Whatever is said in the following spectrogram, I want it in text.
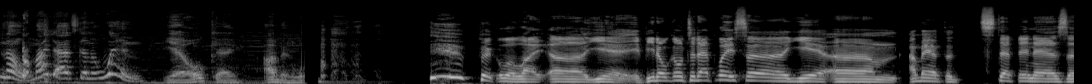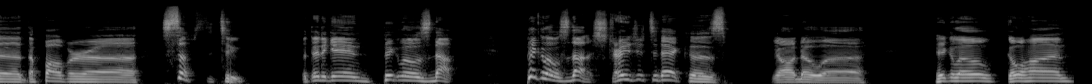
No, my dad's gonna win. Yeah, okay. I've been Piccolo like, uh, yeah, if you don't go to that place, uh, yeah, um, I may have to step in as uh the father uh substitute. But then again, Piccolo's not Piccolo's not a stranger to that because y'all know uh Piccolo, Gohan,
